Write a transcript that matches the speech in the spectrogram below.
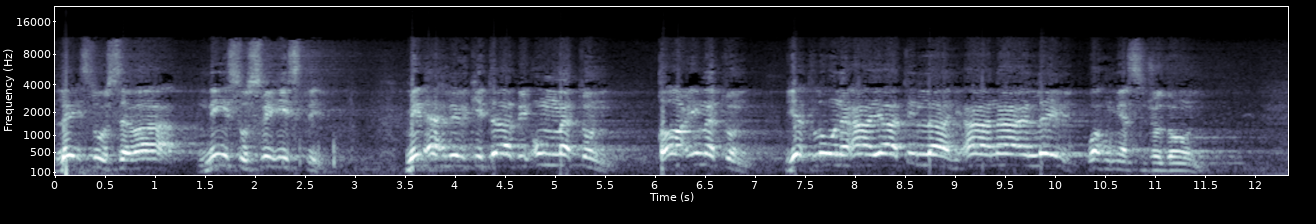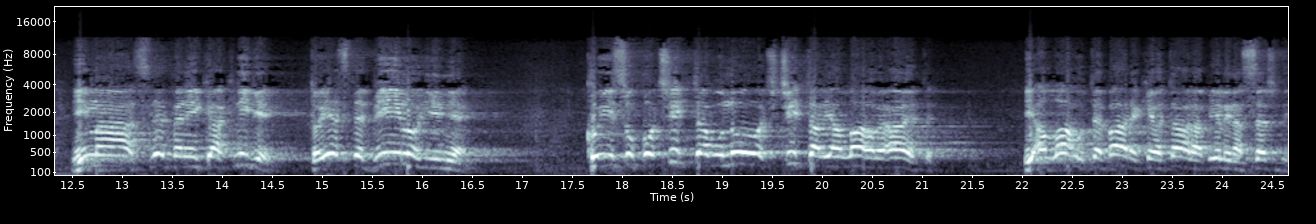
Lejsu seva, nisu svi isti. Min ehlil kitabi ummetun, qa'imetun, jetlune ajati Allahi ana en wa hum yasjudun. Ima sledbenika knjige to jeste bilo im je koji su po čitavu noć čitali Allahove ajete. I Allahu te bareke ta'ala bili na seždi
